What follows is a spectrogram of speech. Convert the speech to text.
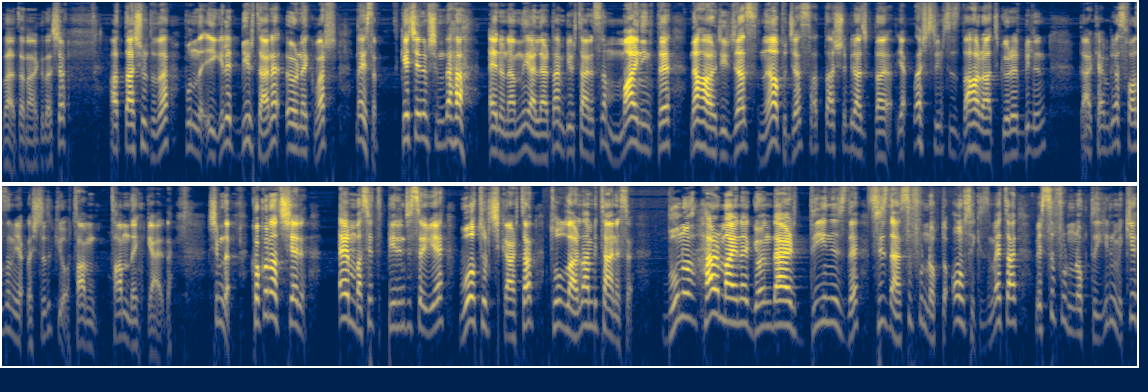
zaten arkadaşlar. Hatta şurada da bununla ilgili bir tane örnek var. Neyse geçelim şimdi ha en önemli yerlerden bir tanesine mining'de ne harcayacağız, ne yapacağız? Hatta şunu birazcık daha yaklaştırayım siz daha rahat görebilin derken biraz fazla mı yaklaştırdık? Yok tam tam denk geldi. Şimdi Coconut Shell en basit birinci seviye water çıkartan tool'lardan bir tanesi. Bunu her mine'a gönderdiğinizde sizden 0.18 metal ve 0.22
